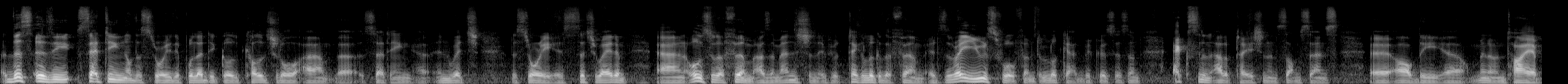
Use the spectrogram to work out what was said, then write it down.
this is the setting of the story, the political, cultural um, uh, setting uh, in which the story is situated. And also the film, as I mentioned, if you take a look at the film, it's a very useful film to look at because it's an excellent adaptation in some sense uh, of the uh, you know, entire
